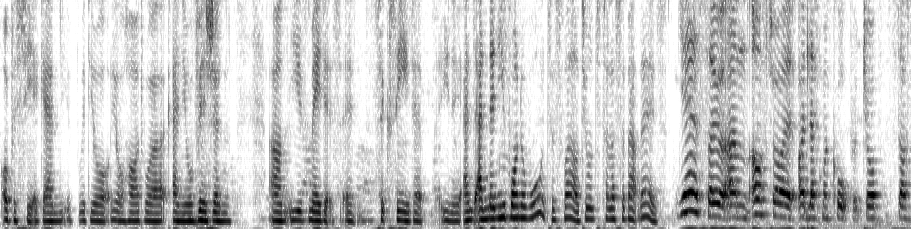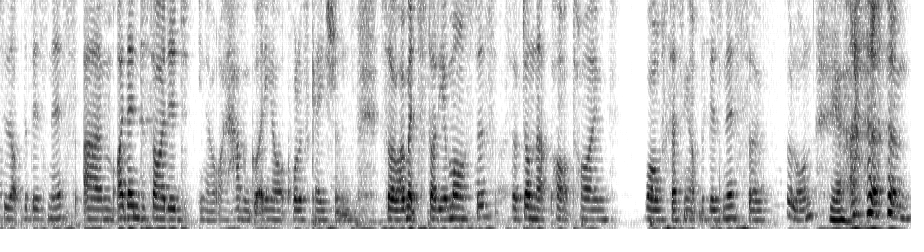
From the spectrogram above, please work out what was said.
obviously, again, with your your hard work and your vision. Um, you've made it uh, succeed, uh, you know, and, and then you've won awards as well. Do you want to tell us about those? Yeah, so um, after I, I'd left my corporate job, started up the business, um, I then decided, you know, I haven't got any art qualifications. So I went to study a master's. So I've done that part time while setting up the business, so full on. Yeah. um,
